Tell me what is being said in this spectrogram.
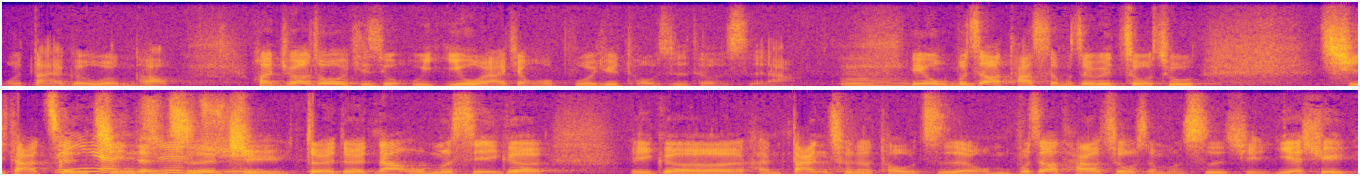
我打一个问号。换句话说，我其实我以我来讲，我不会去投资特斯拉，嗯，因为我不知道他什么时候会做出其他更惊人之举。对对，那我们是一个一个很单纯的投资人，我们不知道他要做什么事情。也许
